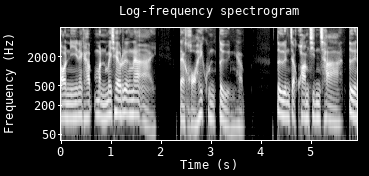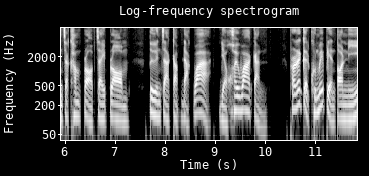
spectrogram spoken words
ตอนนี้นะครับ มันไม่ใช่เรื่องน่าอาย แต่ขอให้คุณตื่นครับ ตื่นจากความชินชา ตื่นจากคำปลอบใจปลอม ตื่นจากกับดักว่า เดี๋ยวค่อยว่ากัน เพราะถ้าเกิดคุณไม่เปลี่ยนตอนนี้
